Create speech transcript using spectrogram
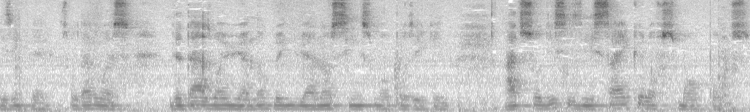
Is it? So that was the, that's why we are not going we are not seeing smallpox again. And so this is the cycle of smallpox.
